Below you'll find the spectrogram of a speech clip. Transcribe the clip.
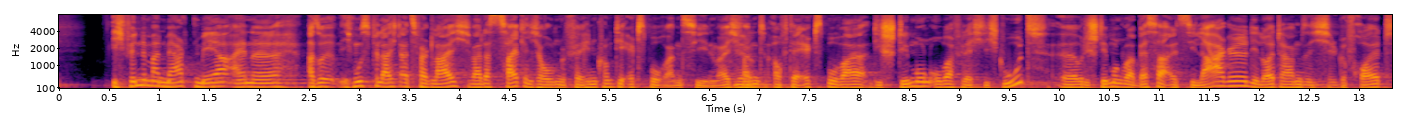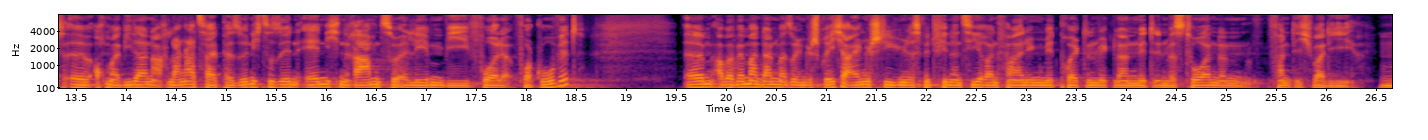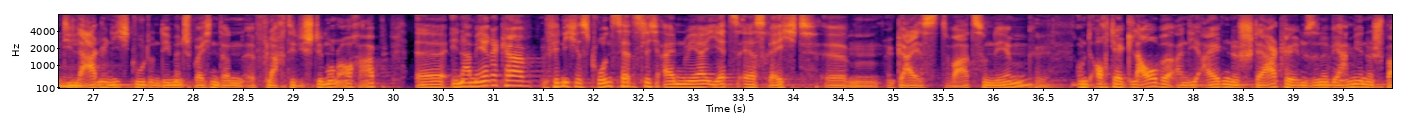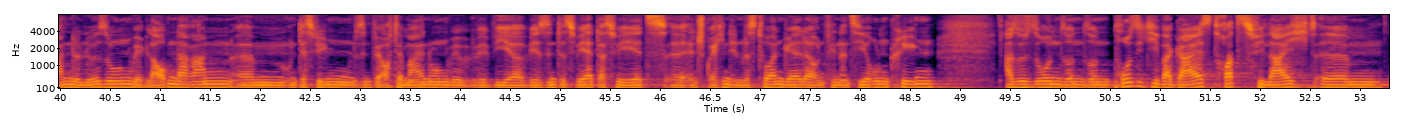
Ich finde, man merkt mehr eine, also ich muss vielleicht als Vergleich, weil das zeitlich auch ungefähr hinkommt, die Expo ranziehen. Weil ich Ja. fand, auf der Expo war die Stimmung oberflächlich gut, äh, die Stimmung war besser als die Lage. Die Leute haben sich gefreut, äh, auch mal wieder nach langer Zeit persönlich zu sehen, ähnlichen Rahmen zu erleben wie vor, der, vor Covid. Ähm, aber wenn man dann mal so in Gespräche eingestiegen ist mit Finanzierern, vor allen Dingen mit Projektentwicklern, mit Investoren, dann fand ich, war die, die Lage nicht gut und dementsprechend dann äh, flachte die Stimmung auch ab. Äh, in Amerika finde ich es grundsätzlich einen mehr jetzt erst recht ähm, Geist wahrzunehmen. Okay. Und auch der Glaube an die eigene Stärke im Sinne, wir haben hier eine spannende Lösung, wir glauben daran ähm, und deswegen sind wir auch der Meinung, wir, wir- wir, wir sind es wert, dass wir jetzt äh, entsprechend Investorengelder und Finanzierungen kriegen. Also so ein, so ein, so ein positiver Geist, trotz vielleicht ähm,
